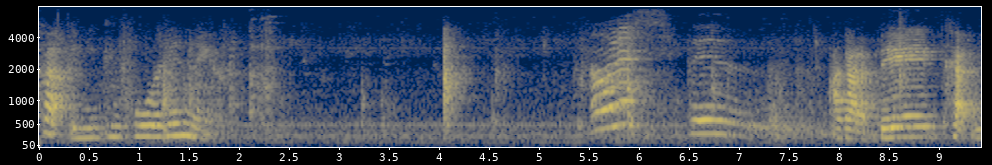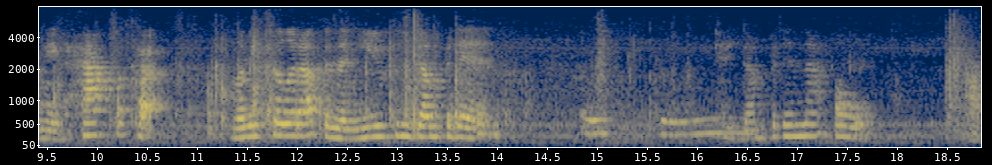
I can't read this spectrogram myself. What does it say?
cup and you can pour it in there. On a spoon. I got a big cup. We need half a cup. Let me fill it up and then you can dump it in. Okay, dump it in that bowl. Our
